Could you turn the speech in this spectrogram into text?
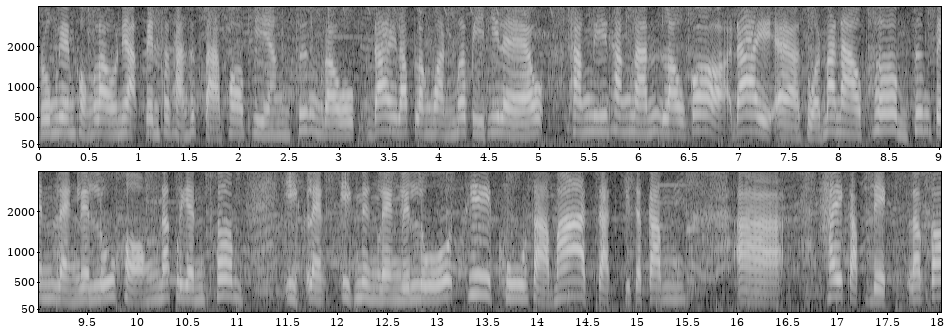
โรงเรียนของเราเนี่ยเป็นสถานศึกษาพอเพียง ซึ่งเราได้รับรางวัลเมื่อปีที่แล้ว ทั้งนี้ทั้งนั้นเราก็ได้สวนมะนาวเพิ่ม ซึ่งเป็นแหล่งเรียนรู้ของนักเรียนเพิ่มอีกแหล่งอีกหนึ่งแหล่งเรียนรู้ที่ครูสามารถจัดกิจกรรมให้กับเด็ก แล้วก็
